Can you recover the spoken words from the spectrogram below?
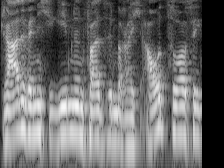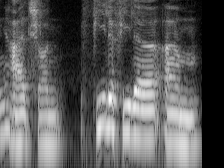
Gerade wenn ich gegebenenfalls im Bereich Outsourcing halt schon viele, viele ähm,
